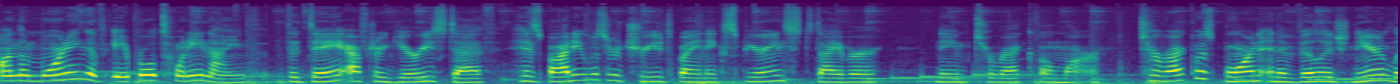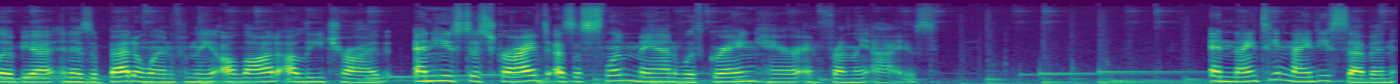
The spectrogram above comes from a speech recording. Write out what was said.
On the morning of April 29th, the day after Yuri's death, his body was retrieved by an experienced diver named Tarek Omar. Tarek was born in a village near Libya and is a Bedouin from the Awlad Ali tribe, and he's described as a slim man with graying hair and friendly eyes. In 1997,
